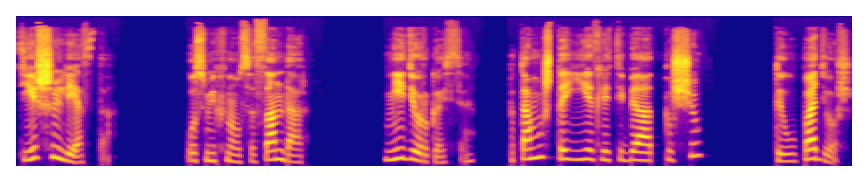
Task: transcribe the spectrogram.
тише, Леста!» — усмехнулся Сандар. «Не дергайся, потому что если тебя отпущу, ты упадешь,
